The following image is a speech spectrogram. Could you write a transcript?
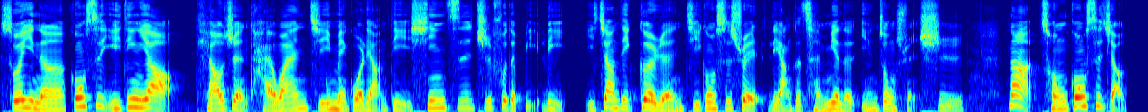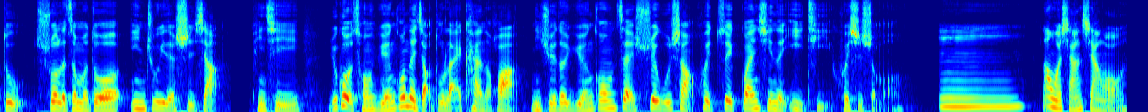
所以呢，公司一定要调整台湾及美国两地薪资支付的比例，以降低个人及公司税两个层面的严重损失。那从公司角度说了这么多应注意的事项。品奇，如果从员工的角度来看的话，你觉得员工在税务上会最关心的议题会是什么？嗯，让我想想哦。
